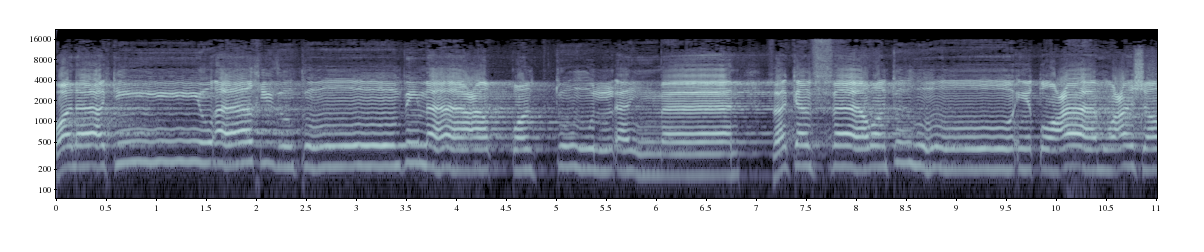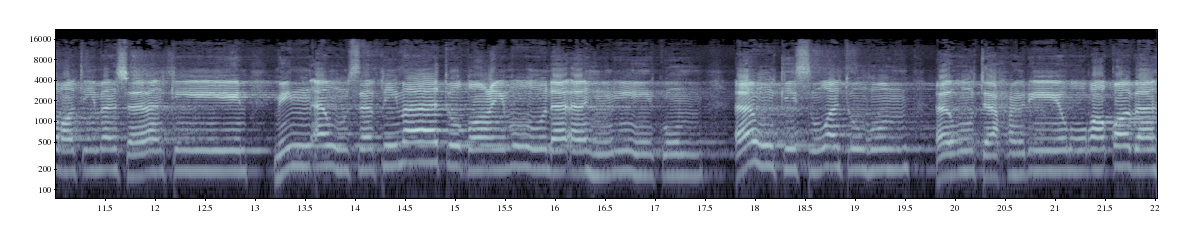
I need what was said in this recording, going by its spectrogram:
ولكن يؤاخذكم بما عقدتم الأيمان فكفارته إطعام عشرة مساكين من أوسط ما تطعمون أهليكم أو كسوتهم أو تحرير رقبة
